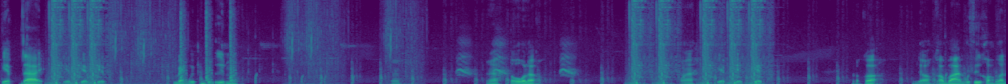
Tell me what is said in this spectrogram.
เก็บได้ เก็บเก็บเก็บแบ่งไปเปลูกอื่นมั่งอะโตแล้ว มาเก็บเก็บเก็บแล้วก็ เดี๋ยวเข้าบ้านไปซื้อของก่อน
